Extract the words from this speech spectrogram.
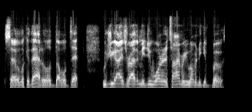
So look at that, a little double dip. Would you guys rather me do one at a time or you want me to give both?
